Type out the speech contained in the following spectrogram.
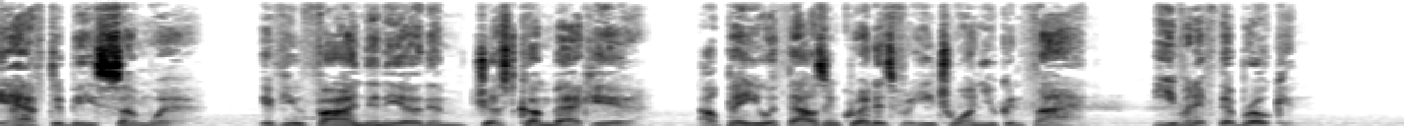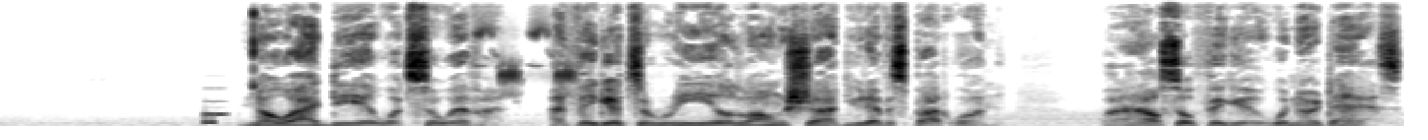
have to be somewhere. If you find any of them, just come back here. I'll pay you a thousand credits for each one you can find, even if they're broken. No idea whatsoever. I figure it's a real long shot you'd ever spot one. But I also figure it wouldn't hurt to ask.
